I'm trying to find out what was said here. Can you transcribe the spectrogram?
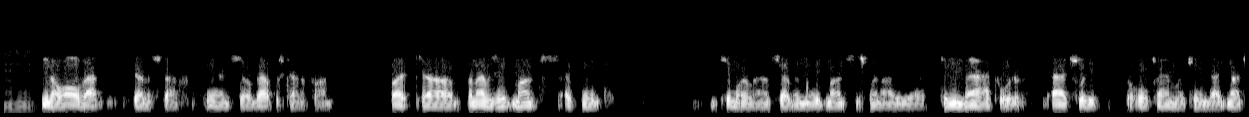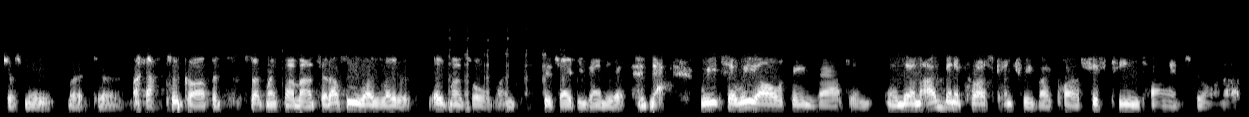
mm-hmm. you know all that kind of stuff. And so that was kind of fun. But uh, when I was eight months, I think somewhere around seven, eight months is when I uh, came back. Where actually the whole family came back, not just me. But uh, I took off and stuck my thumb out and said, "I'll see you guys later." Eight months old, I'm hitchhiking down the road. Now we so we all came back, and and then I've been across country by car 15 times growing up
